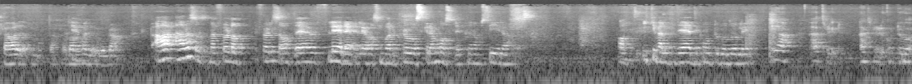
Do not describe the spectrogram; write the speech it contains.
klare det, på en måte. Og da Ja. kan det jo gå bra. Jeg har, jeg har også en sånn følelse, følelse av at det er flere elever som bare prøver å skremme oss litt når de sier at, at ikke velg det, det kommer til å gå dårlig. Ja, jeg tror, jeg tror det kommer til å gå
